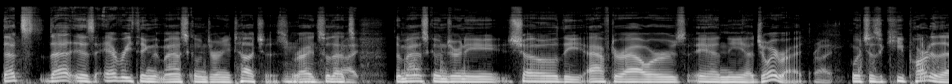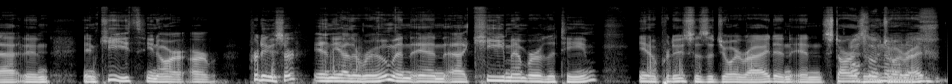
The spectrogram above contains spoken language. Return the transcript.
that's that is everything that Masculine Journey touches, right? So that's Mm-hmm. right. the Masculine Journey show, the after hours, and the uh, Joyride, Right. Which is a key part of that. And and Keith, you know, our, our producer in the other room and and a key member of the team. You know, produces the Joyride and, and stars also in the Joyride.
